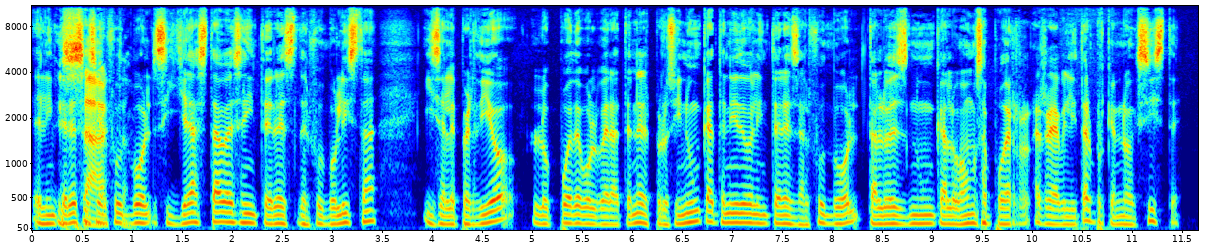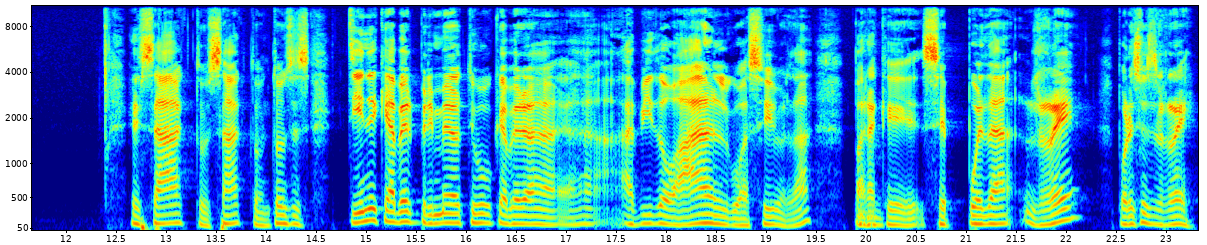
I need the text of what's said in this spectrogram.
el interés hacia el fútbol, si ya estaba ese interés del futbolista y se le perdió, lo puede volver a tener, pero si nunca ha tenido el interés al fútbol, tal vez nunca lo vamos a poder rehabilitar porque no existe. Exacto, exacto. Entonces, tiene que haber, primero tuvo que haber ah, ah, habido algo así, ¿verdad? Para que se pueda re, por eso es re,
